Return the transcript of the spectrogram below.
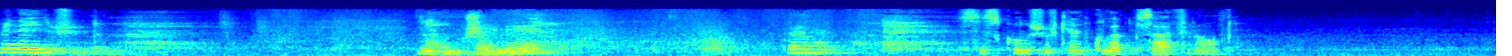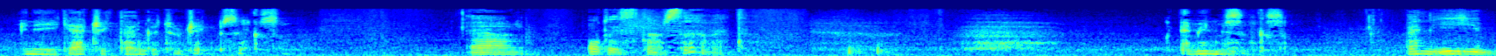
Mine'yi düşündüm. Ne olmuş Mine'ye? Ben siz konuşurken kulak misafiri oldum. Mine'yi gerçekten götürecek misin kızım? Eğer o da isterse evet. Emin misin kızım? Ben iyiyim.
